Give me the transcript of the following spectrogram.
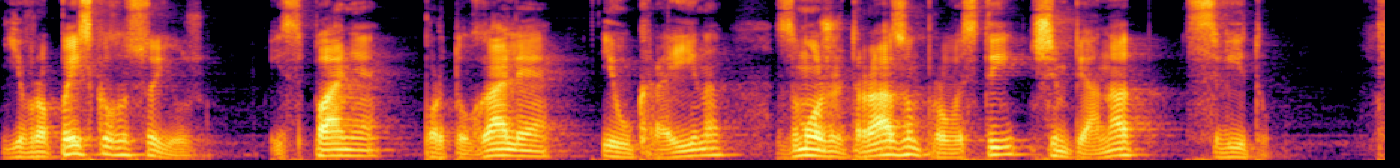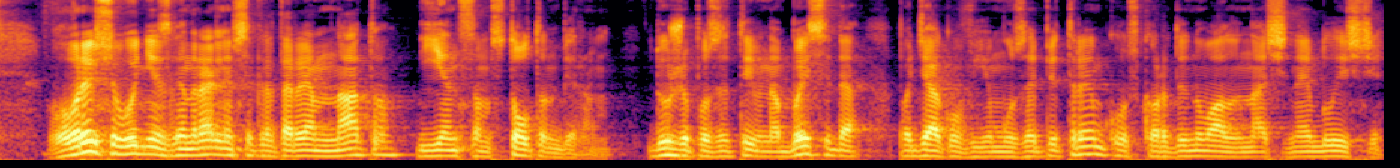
Європейського Союзу Іспанія, Португалія і Україна зможуть разом провести чемпіонат світу. Говорив сьогодні з генеральним секретарем НАТО Єнсом Столтенбергом. Дуже позитивна бесіда. Подякував йому за підтримку. Скоординували наші найближчі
